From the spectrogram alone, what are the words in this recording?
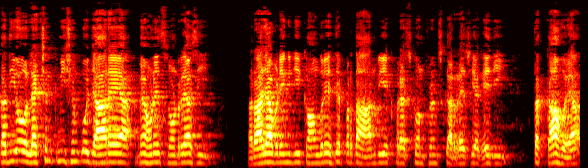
ਕਦੀ ਉਹ ਇਲੈਕਸ਼ਨ ਕਮਿਸ਼ਨ ਕੋ ਜਾ ਰਹੇ ਆ, ਮੈਂ ਹੁਣੇ ਸੁਣ ਰਿਹਾ ਸੀ, ਰਾਜਾ ਵੜਿੰਗ ਜੀ ਕਾਂਗਰਸ ਦੇ ਪ੍ਰਧਾਨ ਵੀ ਇੱਕ ਪ੍ਰੈਸ ਕਾਨਫਰੰਸ ਕਰ ਰਹੇ ਸੀ, ਅਖੇ ਜੀ, ਧੱਕਾ ਹੋਇਆ।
